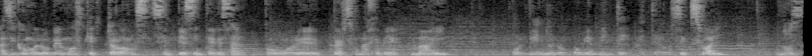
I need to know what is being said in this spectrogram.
así como lo vemos que Trunks se empieza a interesar por el personaje de Mai, volviéndolo obviamente heterosexual, nos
